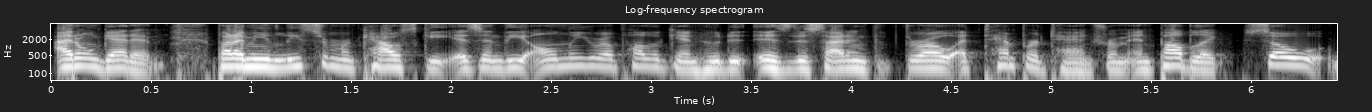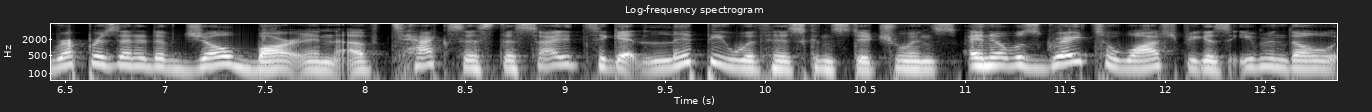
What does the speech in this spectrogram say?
I don't get it. But I mean, Lisa Murkowski isn't the only Republican who d- is deciding to throw a temper tantrum in public. So, Representative Joe Barton of Texas decided to get lippy with his constituents, and it was great to watch because even though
